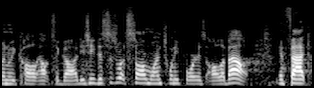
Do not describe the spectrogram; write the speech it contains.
when we call out to God. You see, this is what Psalm 124 is all about. In fact,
